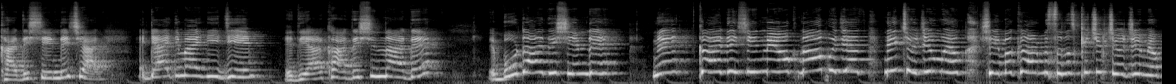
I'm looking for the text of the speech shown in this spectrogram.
Kardeşlerini de çağır. Geldim anneciğim. E diğer kardeşin nerede? E buradaydı şimdi. Ne? Kardeşin mi yok? Ne yapacağız? Ne çocuğum yok? Şey bakar mısınız? Küçük çocuğum yok.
